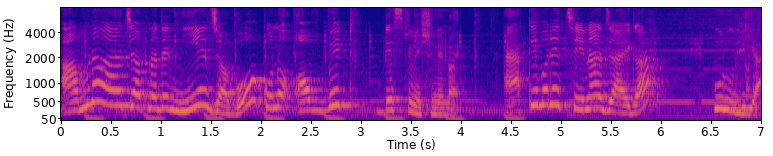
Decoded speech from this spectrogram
আমরা আজ আপনাদের নিয়ে যাব কোনো অববিট ডেস্টিনেশনে নয়। একেবারে চেনা জায়গা পুরুলিয়া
